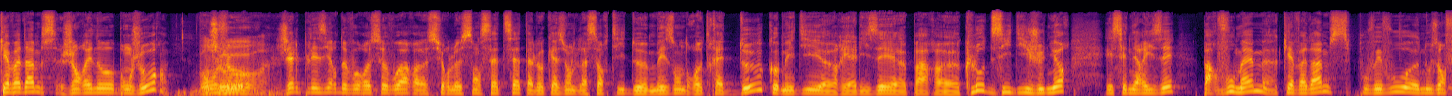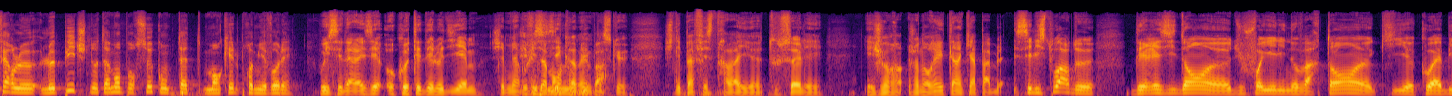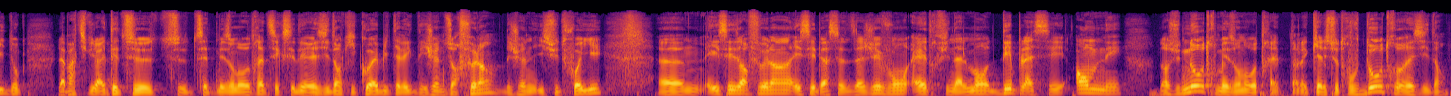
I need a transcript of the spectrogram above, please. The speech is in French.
Kev Adams, Jean Reno, bonjour. Bonjour. J'ai le plaisir de vous recevoir euh, sur le 107.7 à l'occasion de la sortie de Maison de retraite 2, comédie euh, réalisée euh, par Claude Zidi Jr. et scénarisée par vous-même. Kev Adams, pouvez-vous nous en faire le, pitch, notamment pour ceux qui ont peut-être manqué le premier volet? Oui, scénarisé aux côtés d'Elodie M. J'aime bien Évidemment, préciser quand même parce que je n'ai pas fait ce travail tout seul et, et j'en aurais été incapable. C'est l'histoire de, des résidents euh, du foyer Lino Vartan euh, qui euh, cohabitent. Donc, la particularité de, cette maison de retraite, c'est que c'est des résidents qui cohabitent avec des jeunes orphelins, des jeunes issus de foyer. et ces orphelins et ces personnes âgées vont être finalement déplacés, emmenés dans une autre maison de retraite dans laquelle se trouvent d'autres résidents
